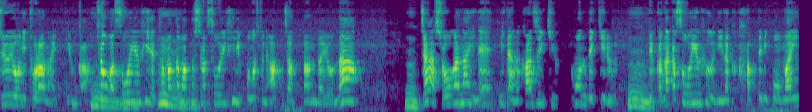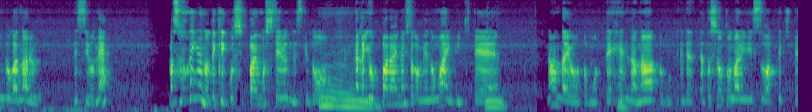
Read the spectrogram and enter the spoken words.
重要に取らないっていうか、うん。今日はそういう日でたまたま私はそういう日にこの人に会っちゃったんだよな、うん。じゃあしょうがないねみたいな感じに基本できる。うん。っていうかなんかそういう風になんか勝手にこうマインドがなるんですよね。まあそういうので結構失敗もしてるんですけど、うん。なんか酔っ払いの人が目の前に来て、うん。なんだよと思って変だなと思ってで私の隣に座ってきて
